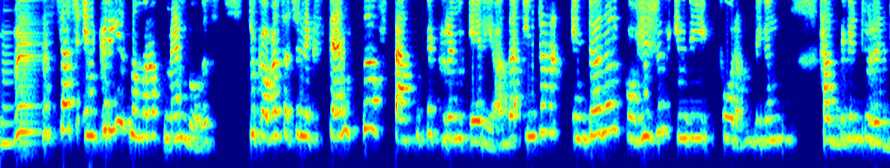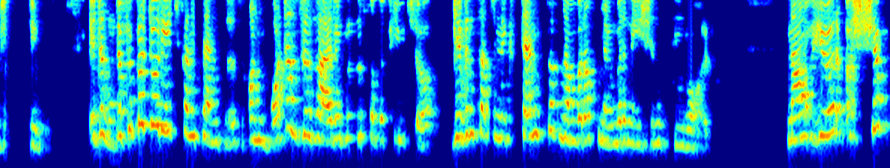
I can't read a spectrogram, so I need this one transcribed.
With such increased number of members to cover such an extensive Pacific Rim area, the inter- internal cohesion in the forum begin, has begun to reduce. It is difficult to reach consensus on what is desirable for the future given such an extensive number of member nations involved. Now, here, a shift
